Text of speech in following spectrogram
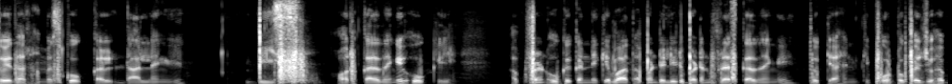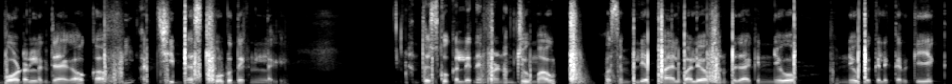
तो इधर हम इसको कल डाल लेंगे बीस और कर देंगे ओके अब फ्रंट ओके करने के बाद अपन डिलीट बटन प्रेस कर देंगे तो क्या है इनकी फ़ोटो पे जो है बॉर्डर लग जाएगा और काफ़ी अच्छी बेस्ट फ़ोटो देखने लगे। तो इसको कर लेते हैं फ्रेंड हम जूम आउट और सिंपली अब फ़ाइल वाले ऑप्शन पर जाके न्यू न्यू पे क्लिक करके एक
